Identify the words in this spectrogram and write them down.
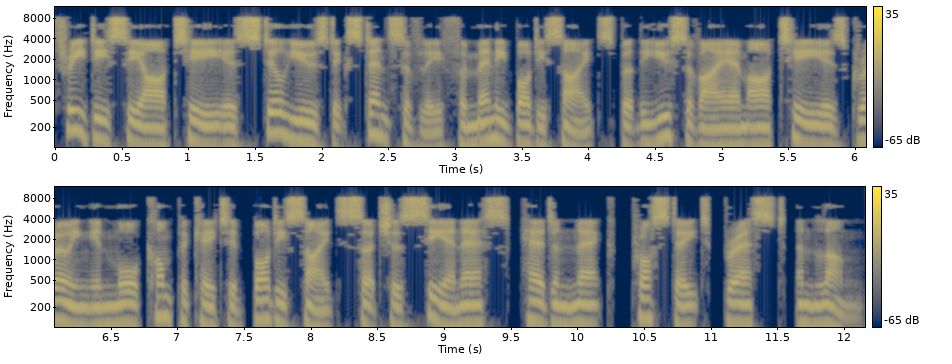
3D CRT is still used extensively for many body sites but the use of IMRT is growing in more complicated body sites such as CNS, head and neck, prostate, breast, and lung.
